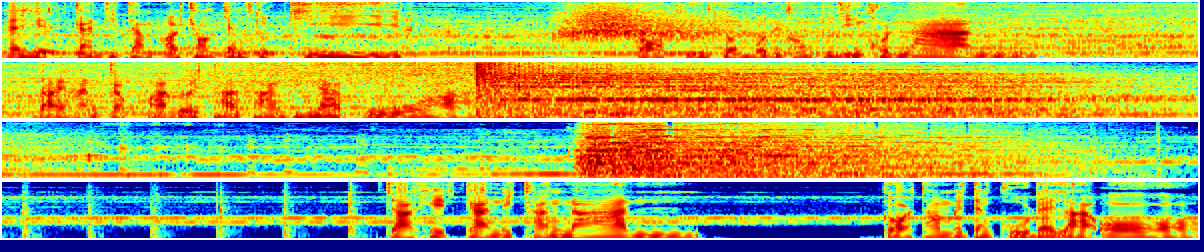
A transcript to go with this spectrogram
และเหตุการณ์ที่ทำเอาช็อกอย่างสุดขีด ก็คือส่วนบนของผู้หญิงคนนั้น ได้หันกลับมาด้วยท่าทางที่น่ากลัว จากเหตุการณ์ในครั้งนั้น ก็ทำให้ทั้งคู่ได้ลาออก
